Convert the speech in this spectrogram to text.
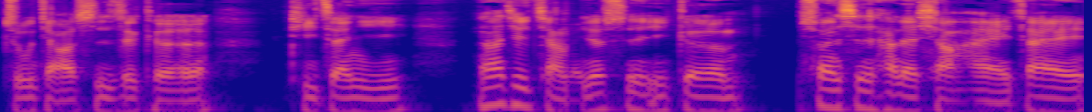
主角是这个。提真一，那他其实讲的就是一个算是他的小孩在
